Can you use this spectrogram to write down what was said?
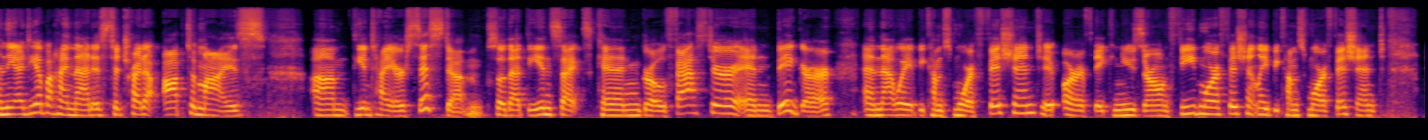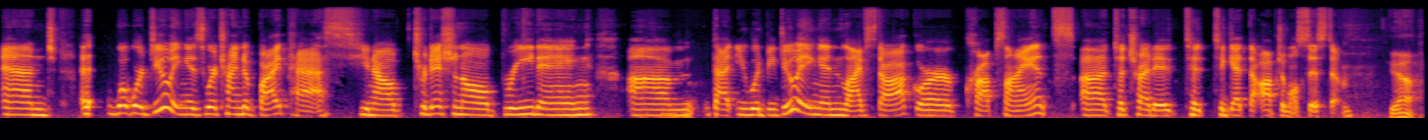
and the idea behind that is to try to optimize um, the entire system so that the insects can grow faster and bigger. And that way it becomes more efficient, or if they can use their own feed more efficiently, becomes more efficient. And uh, what we're doing is we're trying to bypass, you know, traditional breeding um, that you would be doing in livestock or crop science uh, to try to, to, to get the optimal system. Yeah.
